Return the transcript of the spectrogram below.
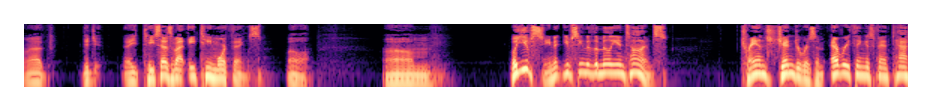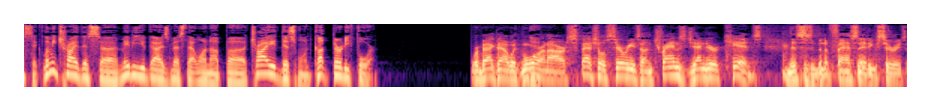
Uh, did you? He, he says about 18 more things. Oh, um, well, you've seen it. You've seen it a million times. Transgenderism. Everything is fantastic. Let me try this. Uh, maybe you guys messed that one up. Uh, try this one. Cut 34. We're back now with more on our special series on transgender kids. This has been a fascinating series.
